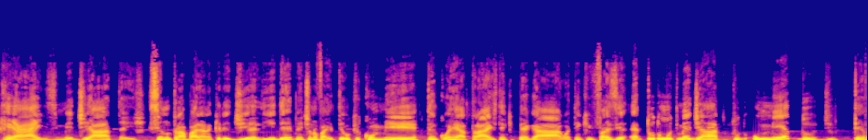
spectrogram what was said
reais, imediatas. Se não trabalhar naquele dia ali, de repente não vai ter o que comer, tem que correr atrás, tem que pegar água, tem que fazer. É tudo muito imediato. Tudo o medo de ter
